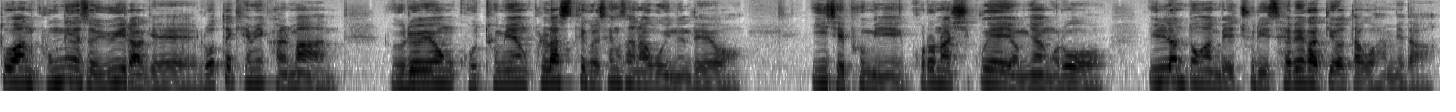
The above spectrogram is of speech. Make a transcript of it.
또한 국내에서 유일하게 롯데케미칼만 의료용 고투명 플라스틱을 생산하고 있는데요. 이 제품이 코로나19의 영향으로 1년 동안 매출이 3배가 뛰었다고 합니다.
